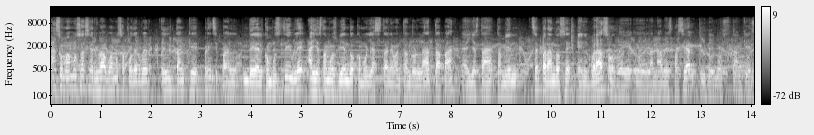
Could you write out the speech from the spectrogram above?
asomamos hacia arriba vamos a poder ver el tanque principal del combustible. Ahí estamos viendo cómo ya se está levantando la tapa. Ahí está también separándose el brazo de eh, la nave espacial y de los tanques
